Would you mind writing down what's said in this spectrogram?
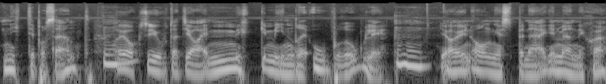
90 procent har ju också gjort att jag är mycket mindre orolig. Mm. Jag är ju en ångestbenägen människa.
